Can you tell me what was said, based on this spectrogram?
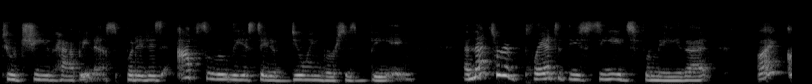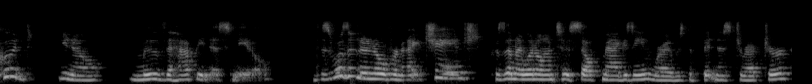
to achieve happiness but it is absolutely a state of doing versus being and that sort of planted these seeds for me that i could you know move the happiness needle. This wasn't an overnight change because then I went on to Self Magazine where I was the fitness director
